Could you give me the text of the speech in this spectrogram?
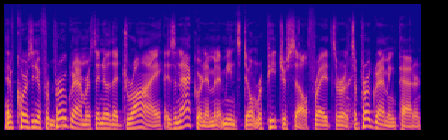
And of course, you know, for mm-hmm. programmers, they know that DRY is an acronym, and it means don't repeat yourself, right? It's a, it's a programming pattern,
